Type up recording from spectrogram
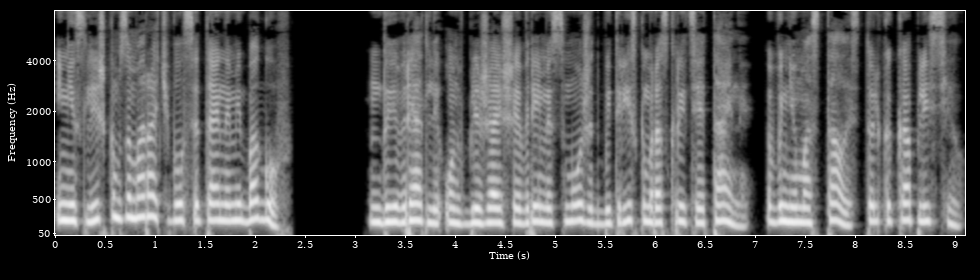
и не слишком заморачивался тайнами богов. Да и вряд ли он в ближайшее время сможет быть риском раскрытия тайны. В нем осталось только капли сил.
